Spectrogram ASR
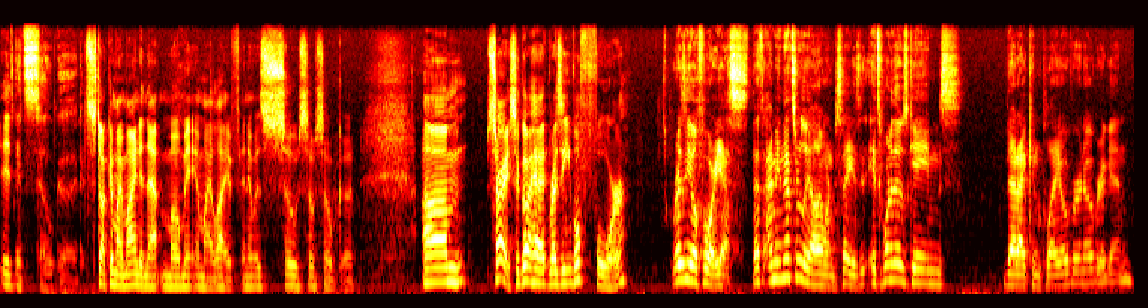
it It's so good. stuck in my mind in that moment in my life, and it was so so so good. Um, sorry. So go ahead, Resident Evil Four. Resident Evil 4, yes. That's I mean that's really all I wanted to say is it's one of those games that I can play over and over again.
